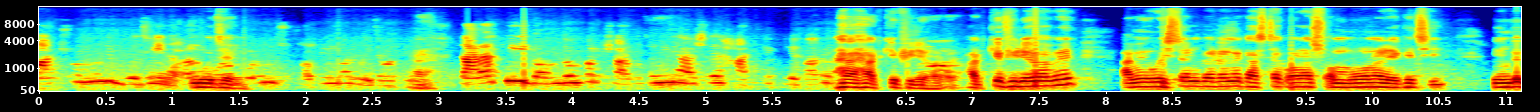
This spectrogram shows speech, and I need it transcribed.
হাট সম্বন্ধে বোঝেই না। কারণ বড় বড় শপিং মল হয়ে যাওয়াতে। হ্যাঁ। তারা কি দমদম পার্ক সার্বজনীনে আসলে হাটকে হ্যাঁ হাটকে ফিরে হবে। হাটকে ফিরে হবে। আমি ওয়েস্টার্ন প্যাটার্নে কাজটা করার সম্ভাবনা রেখেছি। কিন্তু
